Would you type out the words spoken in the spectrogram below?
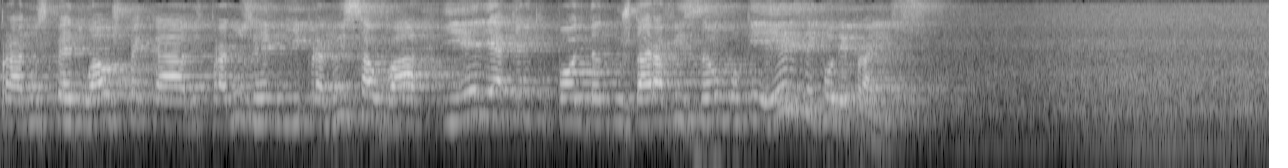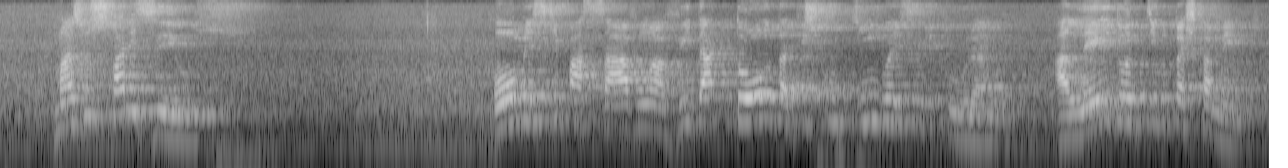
para nos perdoar os pecados, para nos remir, para nos salvar, e ele é aquele que pode nos dar a visão, porque ele tem poder para isso. Mas os fariseus, Homens que passavam a vida toda discutindo a Escritura, a lei do Antigo Testamento.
